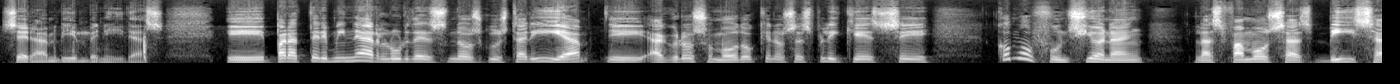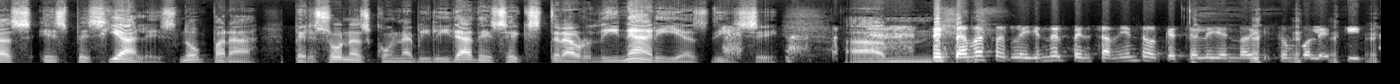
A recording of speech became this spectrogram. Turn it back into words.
serán bienvenidas. Eh, para terminar, Lourdes, nos gustaría, eh, a grosso modo, que nos expliques eh, cómo funcionan las famosas visas especiales, ¿no? Para personas con habilidades extraordinarias, dice. Estabas leyendo el pensamiento que estoy leyendo ahorita un boletín.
